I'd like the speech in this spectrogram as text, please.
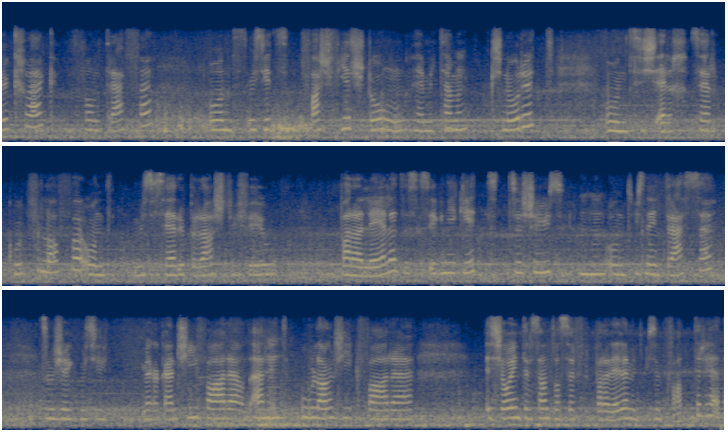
Rückweg vom Treffen. Und wir sind jetzt fast vier Stunden haben wir zusammen geschnurrt. Und es ist eigentlich sehr gut verlaufen. Und wir sind sehr überrascht, wie viele Parallelen dass es irgendwie gibt zwischen uns und unseren Interessen. Zum Beispiel, wir sind mega gerne Skifahren und er hat auch lange Ski gefahren. Es ist auch interessant, was er für Parallelen mit unserem Vater hat.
